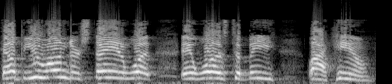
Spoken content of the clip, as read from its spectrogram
help you understand what it was to be like Him.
